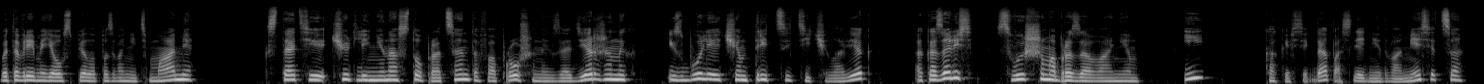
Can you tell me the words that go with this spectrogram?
В это время я успела позвонить маме, кстати, чуть ли не на 100% опрошенных задержанных из более чем 30 человек оказались с высшим образованием и, как и всегда последние два месяца,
